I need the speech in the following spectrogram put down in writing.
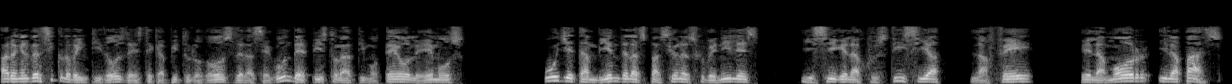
Ahora en el versículo 22 de este capítulo 2 de la segunda epístola a Timoteo leemos, Huye también de las pasiones juveniles y sigue la justicia, la fe, el amor y la paz,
